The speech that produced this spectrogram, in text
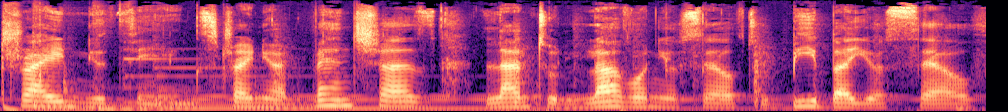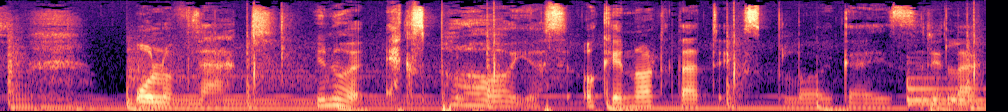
try new things try new adventures learn to love on yourself to be by yourself all of that you know explore yourself okay not that explore guys relax.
